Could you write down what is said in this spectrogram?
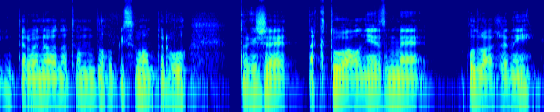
intervenovať na tom dlhopisovom trhu. Takže aktuálne sme podvážení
